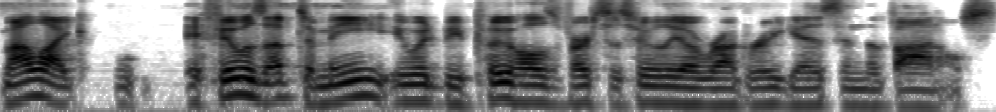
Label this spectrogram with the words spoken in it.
my like, if it was up to me, it would be Pujols versus Julio Rodriguez in the finals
